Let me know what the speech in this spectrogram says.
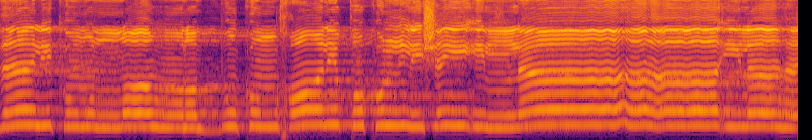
ذلكم الله ربكم خالق كل شيء لا إله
